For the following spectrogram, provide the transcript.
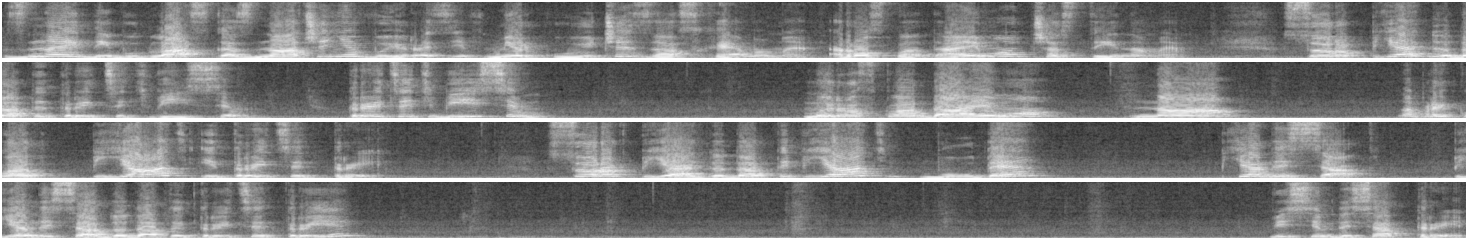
Знайди, будь ласка, значення виразів, міркуючи за схемами. Розкладаємо частинами. 45 додати 38. 38 ми розкладаємо на, наприклад, 5 і 33. 45 додати 5 буде 50. 50 додати 33. 83.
